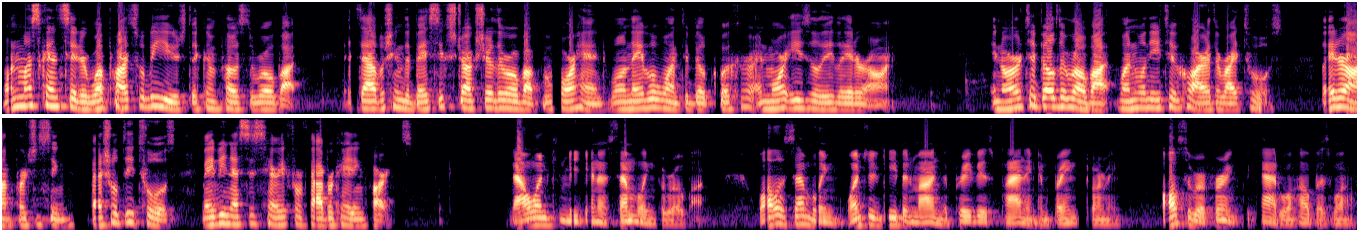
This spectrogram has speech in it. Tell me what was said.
One must consider what parts will be used to compose the robot. Establishing the basic structure of the robot beforehand will enable one to build quicker and more easily later on. In order to build a robot, one will need to acquire the right tools. Later on, purchasing specialty tools may be necessary for fabricating parts. Now one can begin assembling the robot. While assembling, one should keep in mind the previous planning and brainstorming. Also referring to CAD will help as well.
